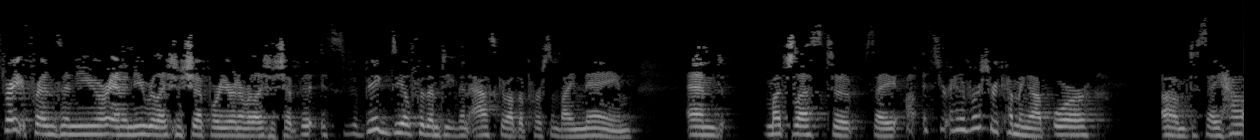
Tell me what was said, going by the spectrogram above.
straight friends and you're in a new relationship or you're in a relationship, it's a big deal for them to even ask about the person by name, and much less to say, oh, "It's your anniversary coming up," or um, to say, "How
